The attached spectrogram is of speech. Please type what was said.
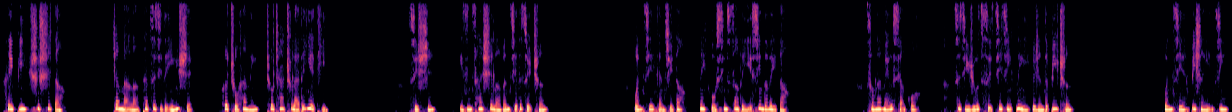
黑逼湿湿的，沾满了他自己的饮水和楚汉林抽插出来的液体。此时已经擦拭了文杰的嘴唇。文杰感觉到那股腥臊的野性的味道。从来没有想过自己如此接近另一个人的逼唇。文杰闭上眼睛，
